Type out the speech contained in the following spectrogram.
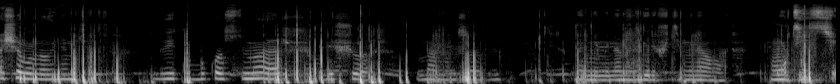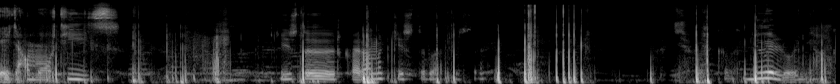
aşamalı oynamayacağım. Büyük bu kostümü var. Bir de şu var. Ben bunu sarıyorum. Bende Mina'nın grafiti Mina var. Mortis şeyden Mortis. Chester. Karanlık Chester var bizde. Hadi bakalım. Düello oynayalım.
